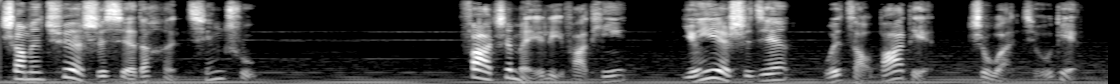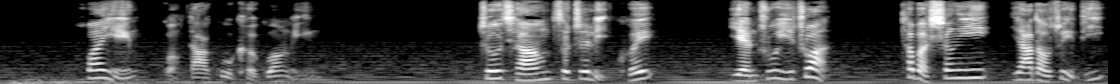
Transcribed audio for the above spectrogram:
上面确实写得很清楚：“发之美理发厅，营业时间为早八点至晚九点，欢迎广大顾客光临。”周强自知理亏，眼珠一转，他把声音压到最低：“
